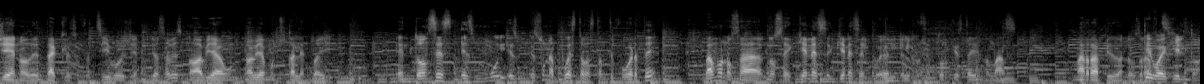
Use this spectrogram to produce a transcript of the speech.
lleno de tackles ofensivos, lleno- ya sabes, no había un- no había mucho talento ahí. Entonces es muy es, es una apuesta bastante fuerte. Vámonos a no sé quién es quién es el, el- el receptor que está yendo más más rápido en los T.Y. drafts. Hilton,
